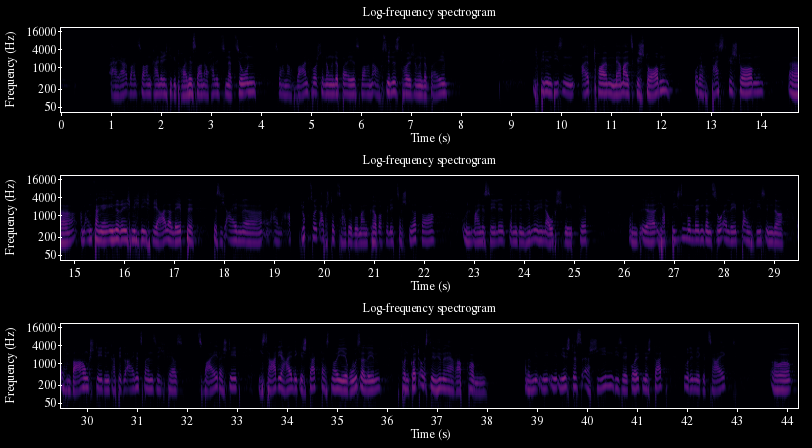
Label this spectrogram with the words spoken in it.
ah ja, es waren keine richtigen Träume, es waren auch Halluzinationen, es waren auch Wahnvorstellungen dabei, es waren auch Sinnestäuschungen dabei. Ich bin in diesen Albträumen mehrmals gestorben oder fast gestorben. Äh, am Anfang erinnere ich mich, wie ich real erlebte, dass ich einen, äh, einen Ab Flugzeugabsturz hatte, wo mein Körper völlig zerstört war und meine Seele dann in den Himmel hinaufschwebte. Und äh, ich habe diesen Moment dann so erlebt, eigentlich wie es in der Offenbarung steht, in Kapitel 21, Vers 2, da steht, ich sah die heilige Stadt, das neue Jerusalem, von Gott aus dem Himmel herabkommen. Also mir, mir, mir ist das erschienen, diese goldene Stadt wurde mir gezeigt äh,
